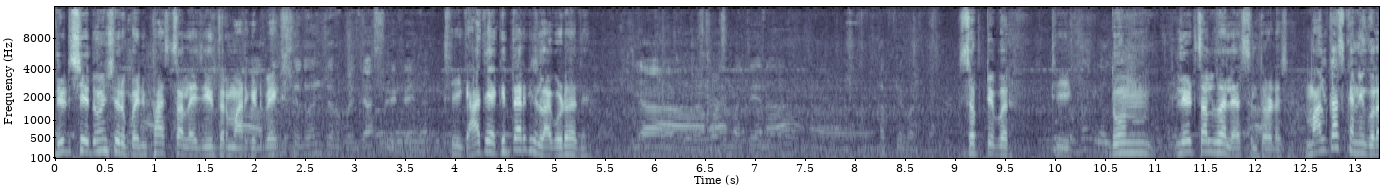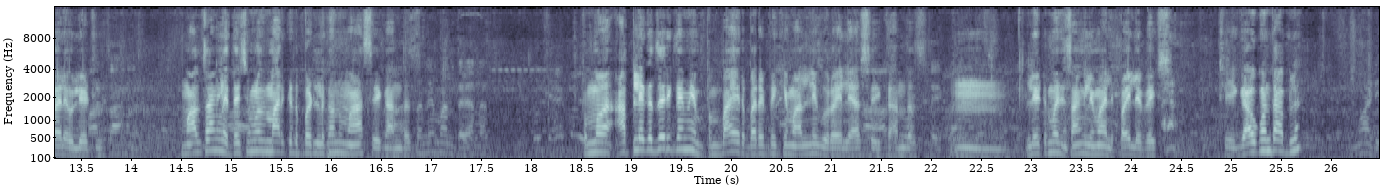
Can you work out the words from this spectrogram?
दीडशे दोनशे रुपयांनी फास्ट चालायचे इतर मार्केटपेक्षा दीडशे दोनशे रुपये जास्त ठीक आहे आता या किती तारखेची लागवड होते? या माझ्या मते ना अं, सप्टेंबर. सप्टेंबर. ठीक. दोन लेट चालू झाले असेल थोड्याशा मालकाच का निघू राहिले लेट चांगलं माल चांगला आहे त्याच्यामुळे मार्केट पडलं का मग असं आहे का अंदाज? असं नाही म्हणता येणार. पण मग आपल्याकडे जरी कमी आहे, पण बाहेर बऱ्यापैकी माल निघू राहिले असं एक अंदाज. लेटमध्ये चांगली माल आहे पहिल्यापेक्षा. ठीक. गाव कोणतं आपलं? माडी.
